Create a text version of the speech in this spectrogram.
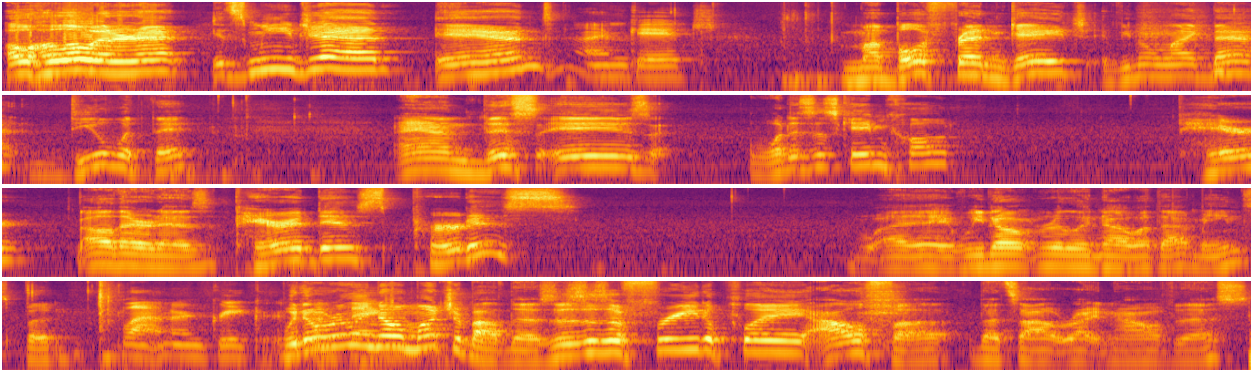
Oh, hello, Internet. It's me, Jed, and I'm Gage. my boyfriend, Gage. If you don't like that, deal with it. And this is. What is this game called? Par. Oh, there it is. Paradis Perdus? Why- We don't really know what that means, but Latin or Greek or we don't really know much about this. This is a free to play alpha that's out right now of this.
